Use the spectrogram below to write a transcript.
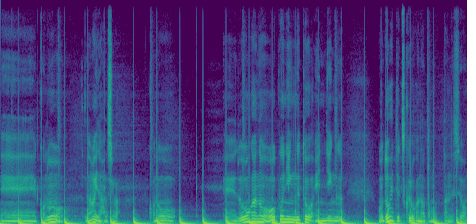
えー、この長いな話がこの、えー、動画のオープニングとエンディングをどうやって作ろうかなと思ったんですよ。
